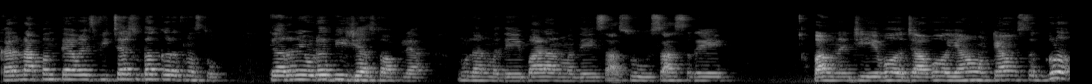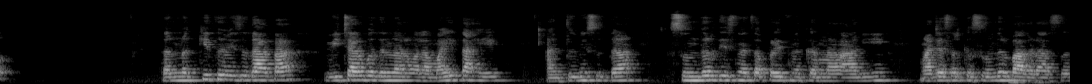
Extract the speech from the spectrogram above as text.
कारण आपण त्यावेळेस विचार सुद्धा करत नसतो. कारण एवढं बिझी असतो आपल्या मुलांमध्ये बाळांमध्ये सासू सासरे पाहुण्यांची येवं जावं यावं ट्यावं सगळं. तर नक्की तुम्ही सुद्धा आता विचार बदलणार मला माहीत आहे. आणि तुम्ही सुद्धा सुंदर दिसण्याचा प्रयत्न करणार आणि माझ्यासारखं सुंदर बागडा असं.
